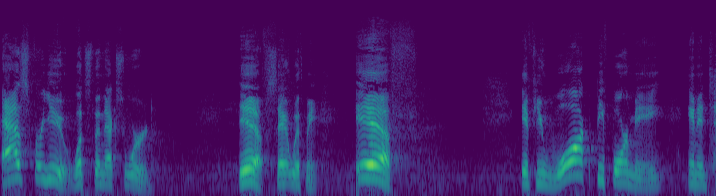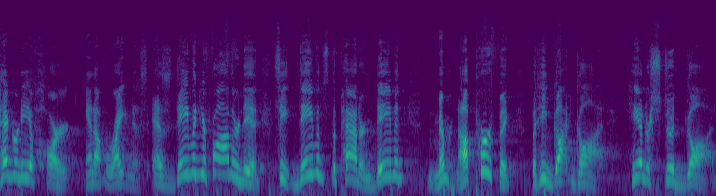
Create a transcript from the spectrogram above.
As for you, what's the next word? If. Say it with me. If. If you walk before me in integrity of heart and uprightness, as David your father did. See, David's the pattern. David, remember, not perfect, but he got God. He understood God.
